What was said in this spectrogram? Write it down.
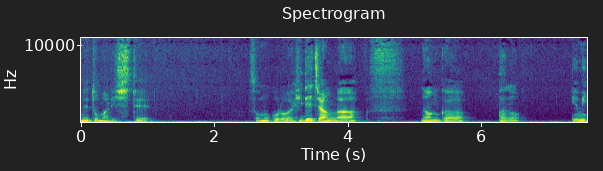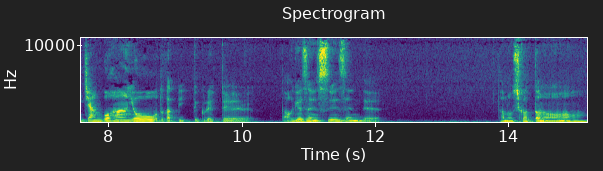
寝泊まりしてその頃はひでちゃんがなんかあの「由美ちゃんご飯よ」とかって言ってくれてあげ膳据え膳で楽しかったな。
